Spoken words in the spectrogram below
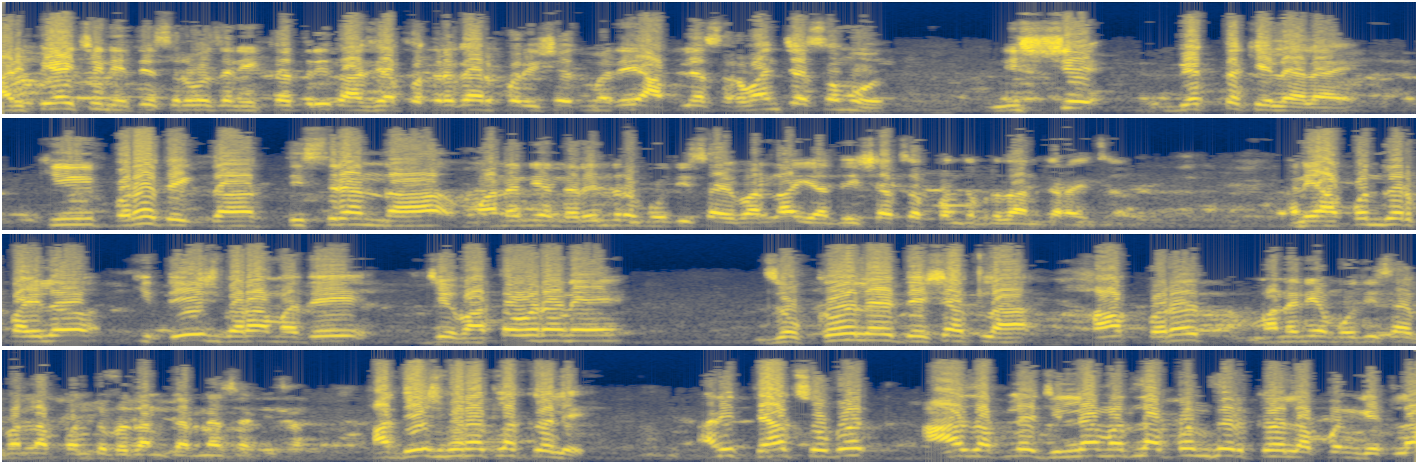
आरपीआयचे नेते सर्वजण एकत्रित आज या पत्रकार परिषदमध्ये आपल्या सर्वांच्या समोर निश्चय व्यक्त केलेला आहे. की परत एकदा तिसऱ्यांदा माननीय नरेंद्र मोदी साहेबांना या देशाचा पंतप्रधान करायचं. आणि आपण जर पाहिलं की देशभरामध्ये जे वातावरण आहे जो कल आहे देशातला हा परत माननीय मोदी साहेबांना पंतप्रधान करण्यासाठीचा. हा देशभरातला कल आहे. आणि त्याचसोबत आज आपल्या जिल्ह्यामधला पण जर कल आपण घेतला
